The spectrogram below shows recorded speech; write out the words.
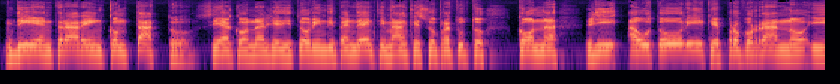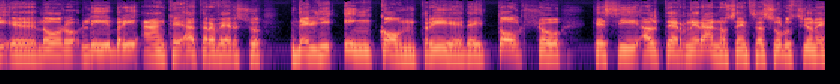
di entrare in contatto sia con gli editori indipendenti ma anche e soprattutto con gli autori che proporranno i eh, loro libri anche attraverso degli incontri e dei talk show che si alterneranno senza soluzione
